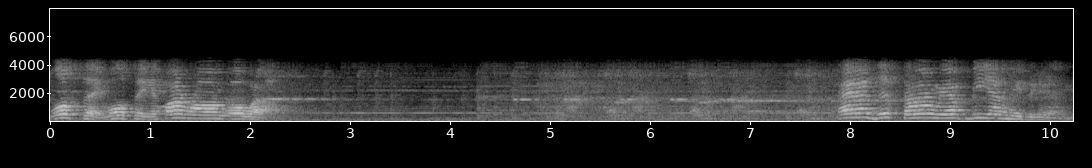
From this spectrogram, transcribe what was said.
We'll see, we'll see. If I'm wrong, oh well. And this time we have to be enemies again.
